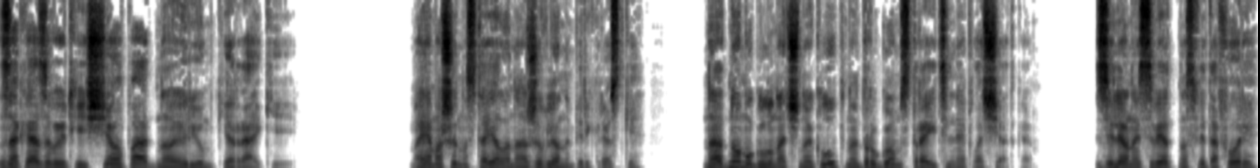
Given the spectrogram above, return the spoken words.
заказывают еще по одной рюмке ракии. Моя машина стояла на оживленном перекрестке, на одном углу ночной клуб, на другом строительная площадка. Зеленый свет на светофоре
